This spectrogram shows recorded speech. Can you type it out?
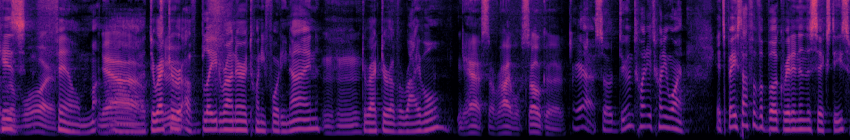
his Reward. film. Yeah, Uh, director Dune. of Blade Runner 2049, Mm-hmm. director of Arrival. Yes, Arrival, so good. Yeah, so Dune 2021. It's based off of a book written in the 60s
